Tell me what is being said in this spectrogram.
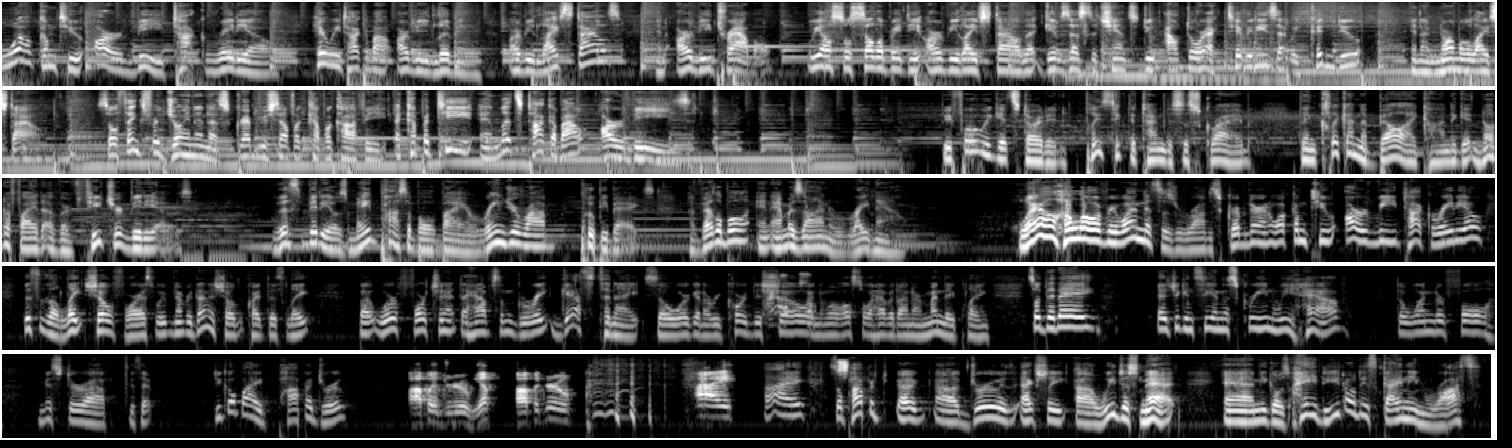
Welcome to RV Talk Radio. Here we talk about RV living, RV lifestyles, and RV travel. We also celebrate the RV lifestyle that gives us the chance to do outdoor activities that we couldn't do in a normal lifestyle. So thanks for joining us. Grab yourself a cup of coffee, a cup of tea, and let's talk about RVs. Before we get started, please take the time to subscribe, then click on the bell icon to get notified of our future videos. This video is made possible by Ranger Rob Poopy Bags, available in Amazon right now. Well, hello everyone. This is Rob Scribner, and welcome to RV Talk Radio. This is a late show for us. We've never done a show quite this late, but we're fortunate to have some great guests tonight. So we're going to record this show, and we'll also have it on our Monday playing. So today, as you can see on the screen, we have the wonderful Mr. Uh, is it? Do you go by Papa Drew? Papa Drew. Yep, Papa Drew. Hi. Hi. So Papa uh, uh, Drew is actually uh, we just met, and he goes, "Hey, do you know this guy named Ross?"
